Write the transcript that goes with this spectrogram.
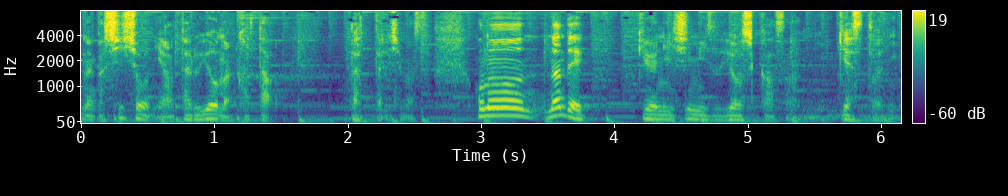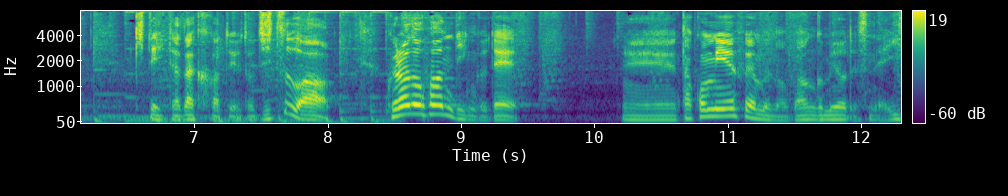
なんか師匠にあたるような方だったりします。このなんで急に清水よしかさんにゲストに来ていただくかというと実はクラウドファンディングで、え、タコミ FM の番組をですね1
